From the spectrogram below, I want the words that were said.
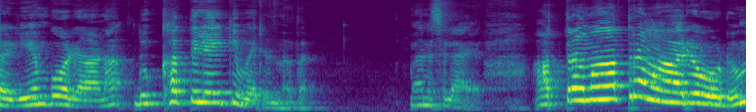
കഴിയുമ്പോഴാണ് ദുഃഖത്തിലേക്ക് വരുന്നത്. മനസ്സിലായോ? അത്രമാത്രം ആരോടും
